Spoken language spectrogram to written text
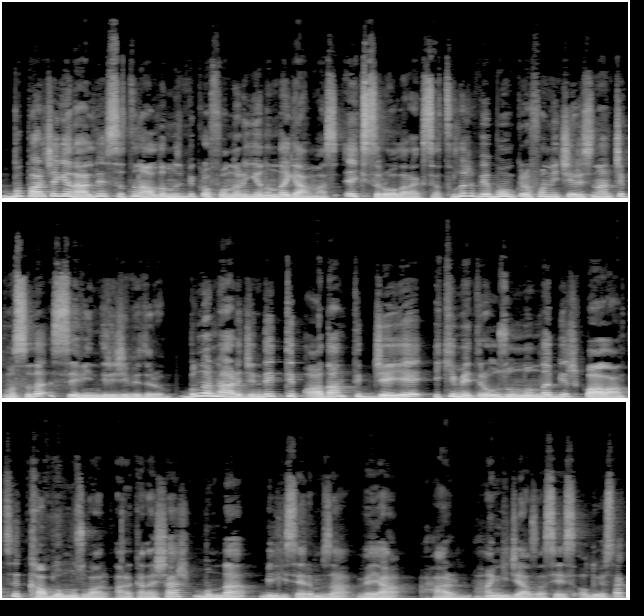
Bu parça genelde satın aldığımız mikrofonların yanında gelmez. Ekstra olarak satılır ve bu mikrofonun içerisinden çıkması da sevindirici bir durum. Bunların haricinde tip A'dan tip C'ye 2 metre uzunluğunda bir bağlantı kablomuz var arkadaşlar. Bunda bilgisayarımıza veya her hangi cihaza ses alıyorsak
